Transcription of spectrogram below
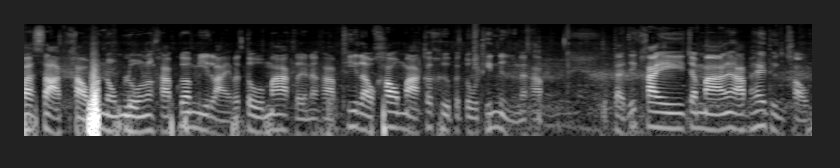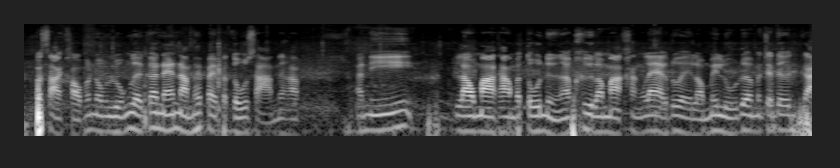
ปราสาทเขาพนมรุ้งนะครับ ก็มีหลายประตูมากเลยนะครับ ที่เราเข้ามาก็คือประตูที่หนึ่งนะครับ แต่ที่ใครจะมานะครับให้ถึงเขาปราสาทเขาพนมรุ้งเลยก็แนะนำให้ไปประตูสามนะครับ อันนี้เรามาทางประตูหนึ่งครับคือเรามาครั้งแรกด้วย เราไม่รู้ด้วยมันจะเดินไกล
